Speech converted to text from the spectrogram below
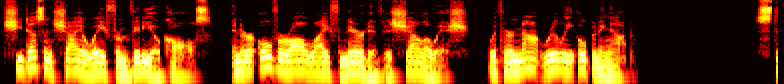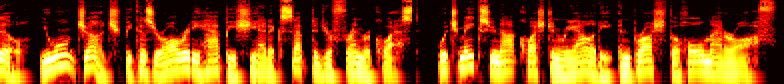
She doesn't shy away from video calls, and her overall life narrative is shallowish, with her not really opening up. Still, you won't judge because you're already happy she had accepted your friend request, which makes you not question reality and brush the whole matter off.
